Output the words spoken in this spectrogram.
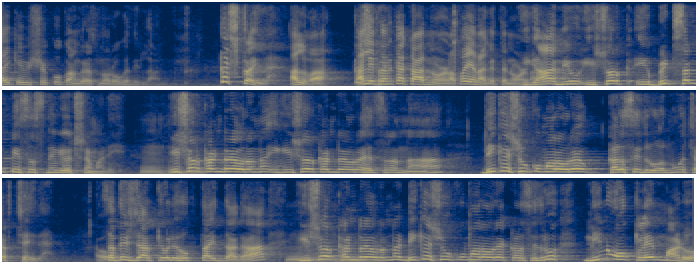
ಆಯ್ಕೆ ವಿಷಯಕ್ಕೂ ಕಾಂಗ್ರೆಸ್ನವ್ರು ಹೋಗೋದಿಲ್ಲ ಕಷ್ಟ ಇದೆ. ಅಲ್ವಾ? ಅಲ್ಲಿ ತನಕ ಕಾದ್ ನೋಡೋಣಪ್ಪ ಏನಾಗುತ್ತೆ ನೋಡಿ ಈಗ ನೀವು ಈಶ್ವರ್ ಈಗ ಬಿಟ್ಸ್ ಅಂಡ್ ಪೀಸಸ್ ನೀವು ಯೋಚನೆ ಮಾಡಿ. ಈಶ್ವರ್ ಖಂಡ್ರೆ ಅವರನ್ನ ಈಗ ಈಶ್ವರ್ ಖಂಡ್ರೆ ಅವರ ಹೆಸರನ್ನ ಡಿ ಕೆ ಶಿವಕುಮಾರ್ ಅವರೇ ಕಳಿಸಿದ್ರು ಅನ್ನುವ ಚರ್ಚೆ ಇದೆ. ಸತೀಶ್ ಜಾರಕಿಹೊಳಿ ಹೋಗ್ತಾ ಇದ್ದಾಗ ಈಶ್ವರ್ ಖಂಡ್ರೆ ಅವರನ್ನ ಡಿ ಕೆ ಶಿವಕುಮಾರ್ ಅವರೇ ಕಳಿಸಿದ್ರು. ನೀನು ಹೋಗಿ ಕ್ಲೇಮ್ ಮಾಡು.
